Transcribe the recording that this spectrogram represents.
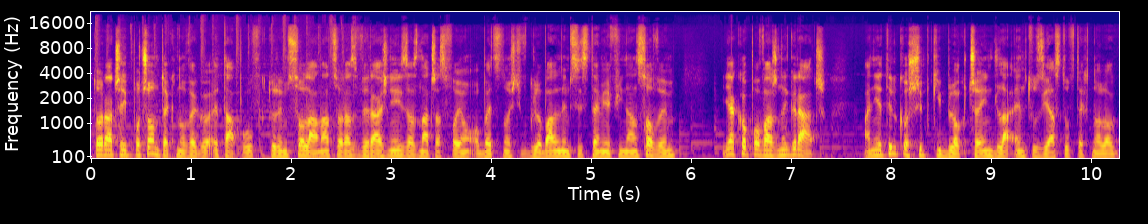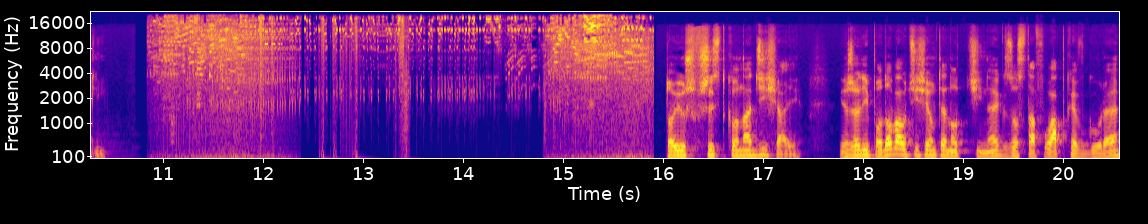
To raczej początek nowego etapu, w którym Solana coraz wyraźniej zaznacza swoją obecność w globalnym systemie finansowym jako poważny gracz, a nie tylko szybki blockchain dla entuzjastów technologii. To już wszystko na dzisiaj. Jeżeli podobał Ci się ten odcinek, zostaw łapkę w górę,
